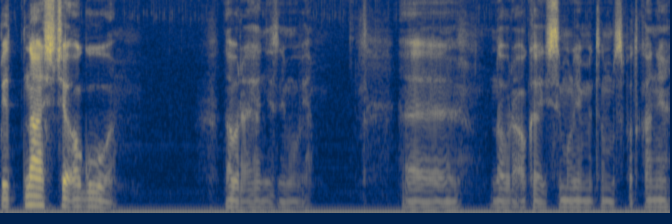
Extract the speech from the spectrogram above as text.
15 ogółem. Dobra, ja nic nie mówię. Eee, dobra, okej, symulujemy to spotkanie.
